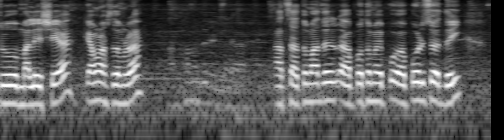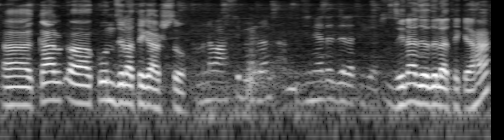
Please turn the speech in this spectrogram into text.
টু মালয়েশিয়া কেমন আছো তোমরা? আচ্ছা তোমাদের প্রথমে পরিচয় দিই। কার কোন জেলা থেকে আসছো? আমার নাম আসিফ ইমরান আমি ঝিনাইদহ জেলা থেকে আসছি। জিনাজা জেলা থেকে হ্যাঁ?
